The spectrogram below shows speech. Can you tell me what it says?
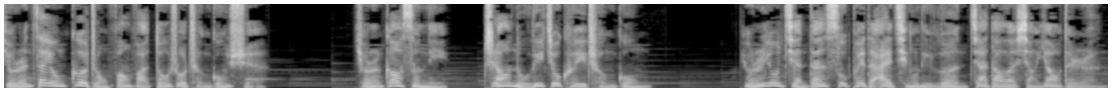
有人在用各种方法兜售成功学，有人告诉你，只要努力就可以成功。有人用简单速配的爱情理论嫁到了想要的人，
